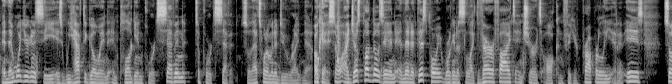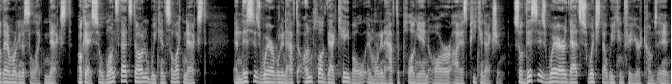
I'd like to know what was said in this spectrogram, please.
And then what you're gonna see is we have to go in and plug in port seven to port seven. So that's what I'm gonna do right now. Okay, so I just plugged those in. And then at this point, we're gonna select verify to ensure it's all configured properly, and it is. So then we're gonna select next. Okay, so once that's done, we can select next. And this is where we're gonna have to unplug that cable and we're gonna have to plug in our ISP connection. So this is where that switch that we configured comes in.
